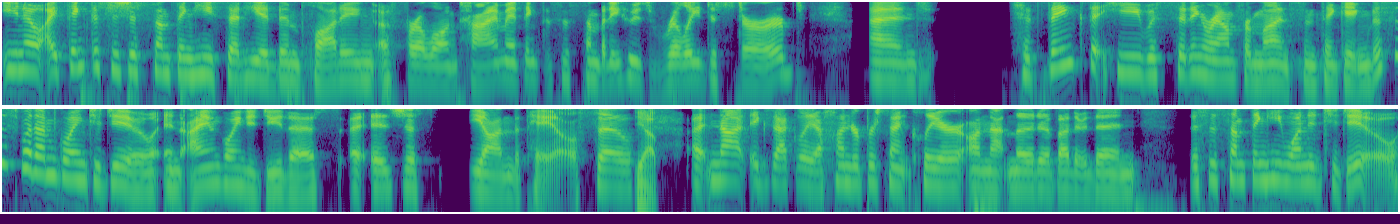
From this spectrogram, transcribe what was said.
You know, I think this is just something he said he had been plotting uh, for a long time. I think this is somebody who's really disturbed. And to think that he was sitting around for months and thinking, this is what I'm going to do, and I am going to do this, uh, is just beyond the pale. So, Yep. uh, not exactly 100% clear on that motive, other than This is something he wanted to do.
